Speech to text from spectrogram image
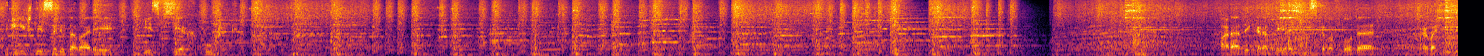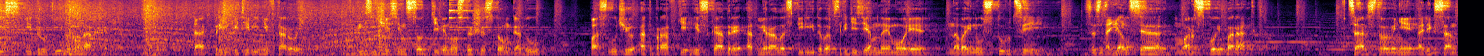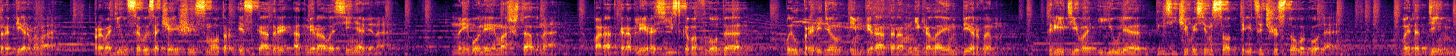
трижды салютовали из всех пушек. Парады кораблей российского флота проводились и другими монархами. Так при Екатерине II в 1796 году по случаю отправки эскадры адмирала Спиридова в Средиземное море на войну с Турцией состоялся морской парад. В царствовании Александра I проводился высочайший смотр эскадры адмирала Синявина. Наиболее масштабно парад кораблей российского флота был проведен императором Николаем I 3 июля 1836 года. В этот день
